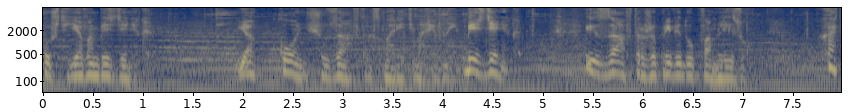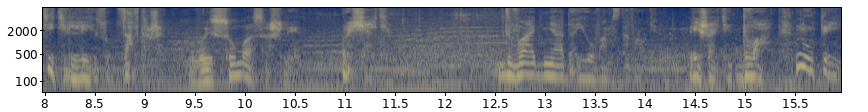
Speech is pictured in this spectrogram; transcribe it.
Слушайте, я вам без денег. Я кончу завтра с Марией Тимофеевной. Без денег. И завтра же приведу к вам Лизу. Хотите Лизу? Завтра же. Вы с ума сошли. Прощайте. Два дня даю вам, Ставрогин. Решайте. Два. Ну, три.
